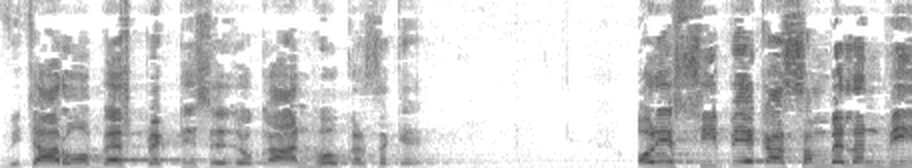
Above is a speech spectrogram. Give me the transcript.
विचारों बेस्ट प्रैक्टिसेजों का अनुभव कर सके। और ये सीपीए का सम्मेलन भी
